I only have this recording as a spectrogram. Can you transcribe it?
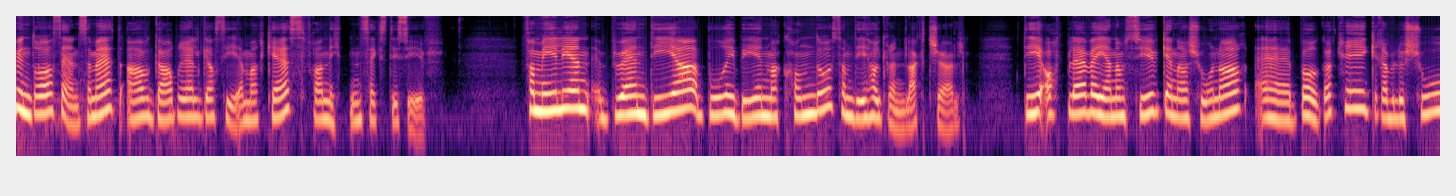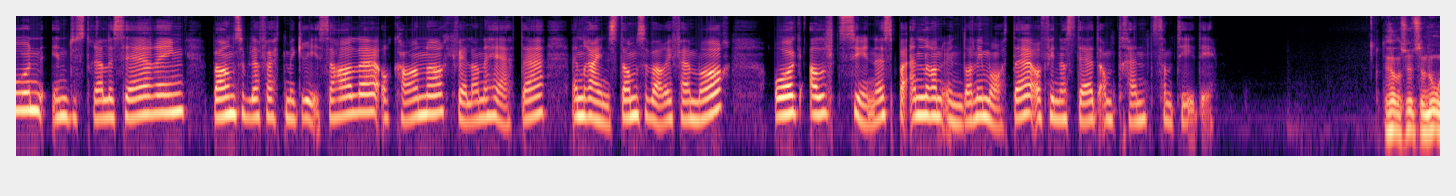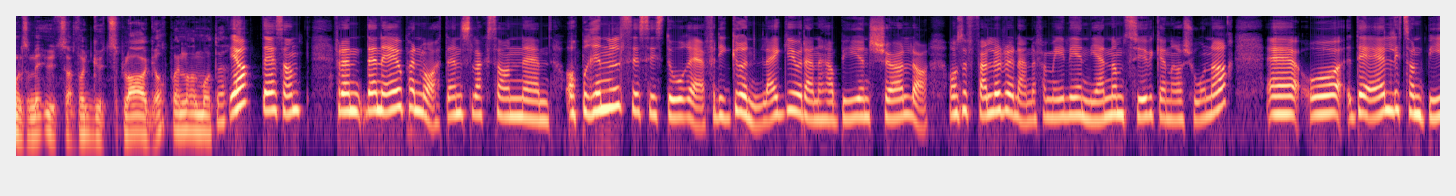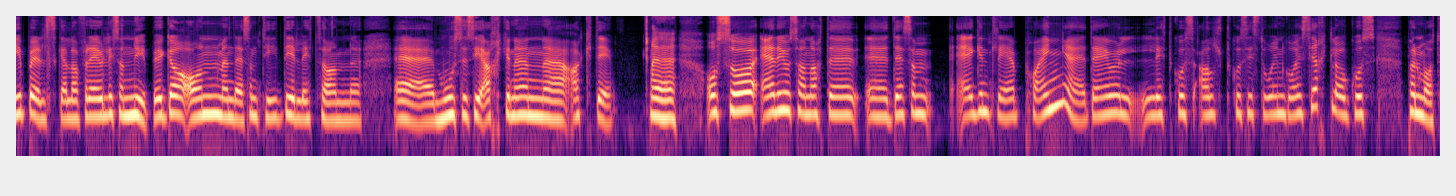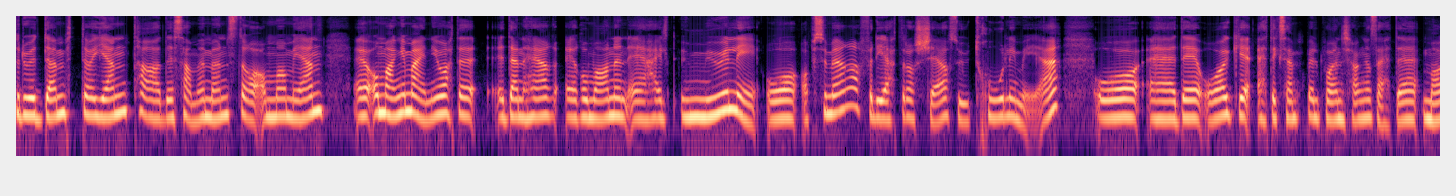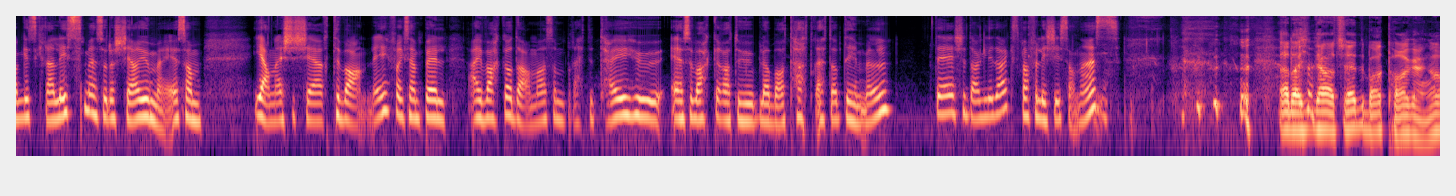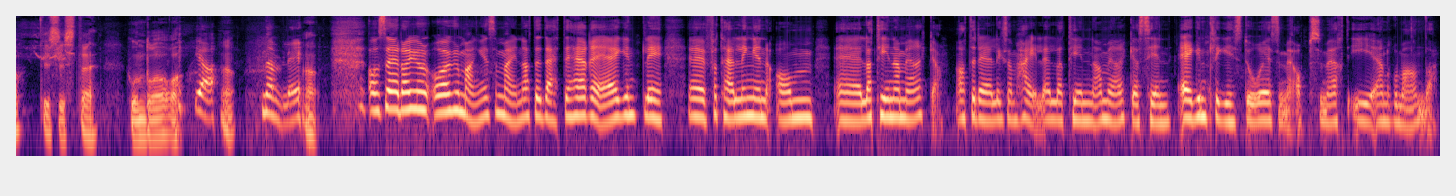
100 års ensomhet av Gabriel Garcia Marquez fra 1967. Familien Buendia bor i byen Macondo, som de har grunnlagt sjøl. De opplever gjennom syv generasjoner eh, borgerkrig, revolusjon, industrialisering, barn som blir født med grisehale, orkaner, kveldene hete, en regnstorm som varer i fem år, og alt synes på en eller annen underlig måte å finne sted omtrent samtidig. Det høres ut som noen som er utsatt for Guds plager på en eller annen måte. Ja, det er sant. For den, den er jo på en måte en slags sånn eh, opprinnelseshistorie. For de grunnlegger jo denne her byen sjøl, da. Og så følger du denne familien gjennom syv generasjoner. Eh, og det er litt sånn bibelsk, eller for det er jo litt sånn nybyggerånd, men det er samtidig litt sånn eh, Moses i ørkenen-aktig. Eh, og så er det jo sånn at det, eh, det, som egentlig er poenget, det er jo litt hvordan alt, hvordan historien går i sirkler, og hvordan på en måte du er dømt til å gjenta det samme mønsteret om og om igjen. Eh, og mange mener jo at det, denne her romanen er helt umulig å oppsummere, fordi at det skjer så utrolig mye. Og eh, det er òg et eksempel på en sjanger som heter magisk realisme, så det skjer jo mye som gjerne ikke skjer til vanlig. For eksempel ei vakker dame som bretter tøy. Hun er så vakker at hun blir bare tatt rett opp til himmelen. Det er ikke dagligdags, i hvert fall ikke i Sandnes. ja, det, har skjedd bare et par ganger de siste 100 åra. Ja, ja, nemlig. Ja. Og så er det jo òg mange som mener at dette her er egentlig eh, fortellingen om eh, Latin-Amerika. At det er liksom hele Latin-Amerika sin egentlige historie som er oppsummert i en roman, da.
